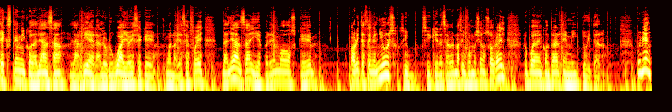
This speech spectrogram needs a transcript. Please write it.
ex técnico de Alianza, La Riera, el uruguayo, dice que, bueno, ya se fue de Alianza y esperemos que ahorita esté en el news. Si, si quieren saber más información sobre él, lo pueden encontrar en mi Twitter. Muy bien,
